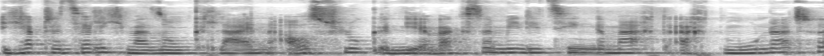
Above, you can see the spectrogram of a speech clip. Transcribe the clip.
ich habe tatsächlich mal so einen kleinen Ausflug in die Erwachsenenmedizin gemacht gemacht, acht Monate.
